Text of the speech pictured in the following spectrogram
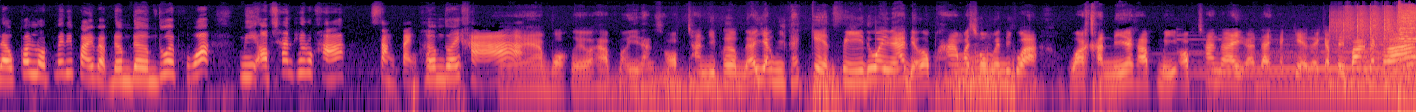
แล้วก็รถไม่ได้ไปแบบเดิมๆด้วย เพราะว่ามีออปชันที่ลูกค้าสั่งแต่งเพิ่มด้วยค่ะอ่าบอกเลยว่าครับมีทั้งออปชันที่เพิ่มแล้วยังมีแพ็กเกจฟรีด้วยนะ เดี๋ยวเราพามาชมกันดีกว่า ว่าคันนี้นะครับมีออปชันอะไรและได้แพ็กเกจอะไรกันไปบ้างนะครับ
